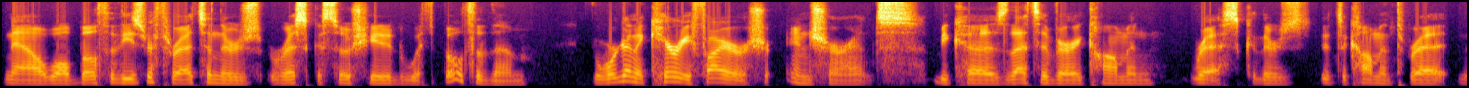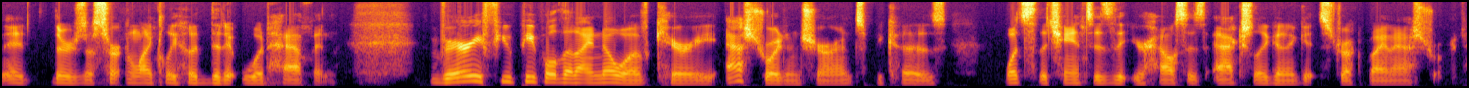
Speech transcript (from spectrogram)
Now, while both of these are threats and there's risk associated with both of them, we're going to carry fire insurance, because that's a very common risk. There's it's a common threat. It, there's a certain likelihood that it would happen. Very few people that I know of carry asteroid insurance because what's the chances that your house is actually going to get struck by an asteroid?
